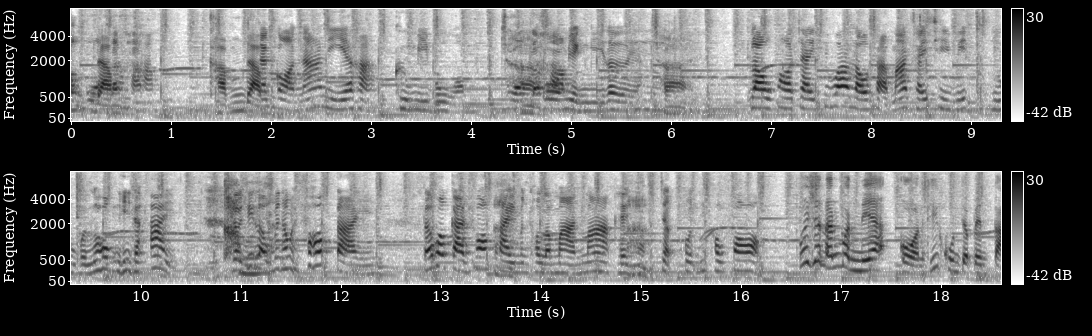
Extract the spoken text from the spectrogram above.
ต้องบวค้ำมดนะคะำค้ำดแต่ก่อนหน้านี้อะค่ะ คือมีบวมำบวมแล้วบวมอย่างนี้เลยอะใช่เราพอใจที่ว่าเราสามารถใช้ชีวิตอยู่บนโลกนี้ได้โดยที่เราไม่ต้องไปฟอกไต แล้วพอการฟอกไตมันทรมานมากเห็นจากคนที่เขาฟอก เพราะฉะนั้นวันเนี้ยก่อนที่คุณจะเป็นไต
